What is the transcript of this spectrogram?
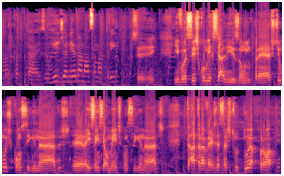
Nove capitais. O Rio de Janeiro é a nossa matriz. Sei. E vocês comercializam empréstimos consignados, é, essencialmente consignados, através dessa estrutura própria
